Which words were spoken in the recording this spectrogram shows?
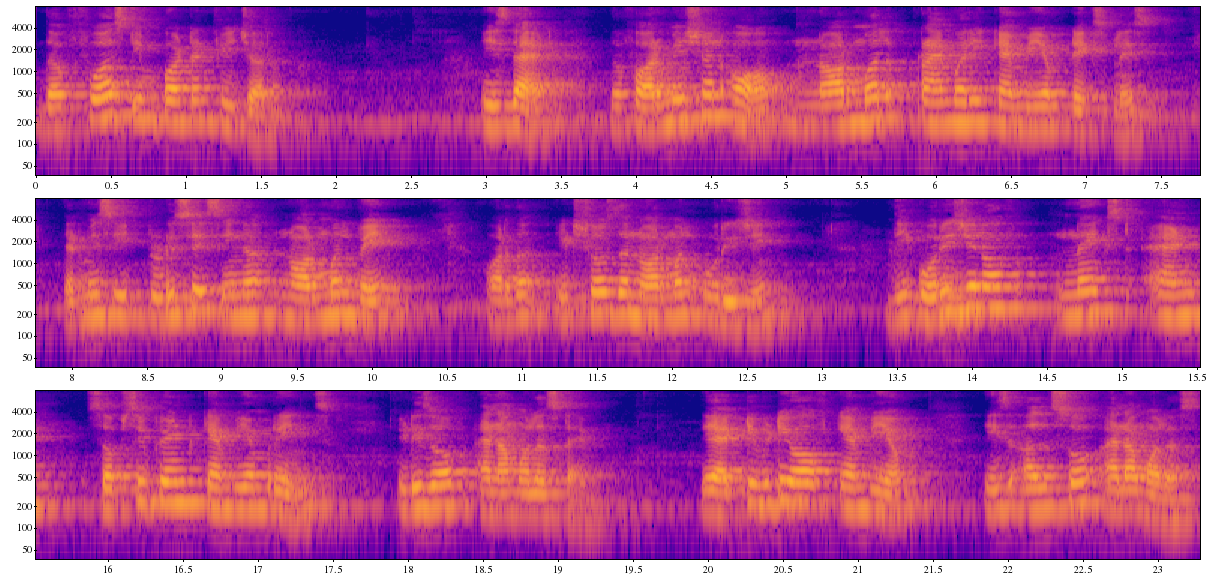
the first important feature is that the formation of normal primary cambium takes place. That means it produces in a normal way or the it shows the normal origin. The origin of next and subsequent cambium rings it is of anomalous type. The activity of cambium is also anomalous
